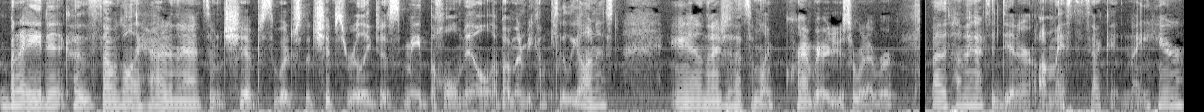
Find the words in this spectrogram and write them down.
but I ate it because that was all I had, and then I had some chips, which the chips really just made the whole meal, if I'm gonna be completely honest. And then I just had some like cranberry juice or whatever. By the time I got to dinner on my second night here,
